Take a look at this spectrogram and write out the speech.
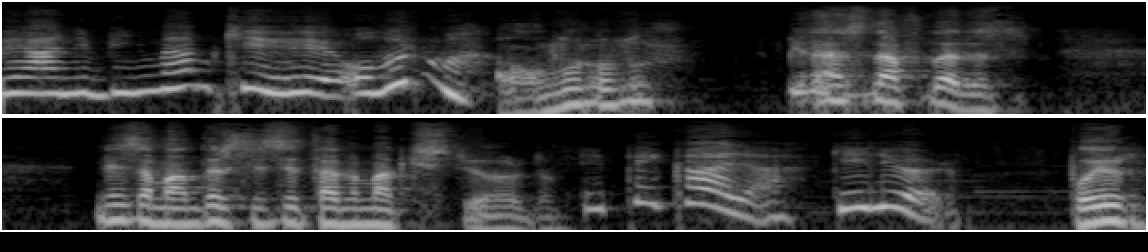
Yani bilmem ki olur mu? Olur olur. Biraz laflarız. Ne zamandır sizi tanımak istiyordum. E, pekala geliyorum. Buyurun.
